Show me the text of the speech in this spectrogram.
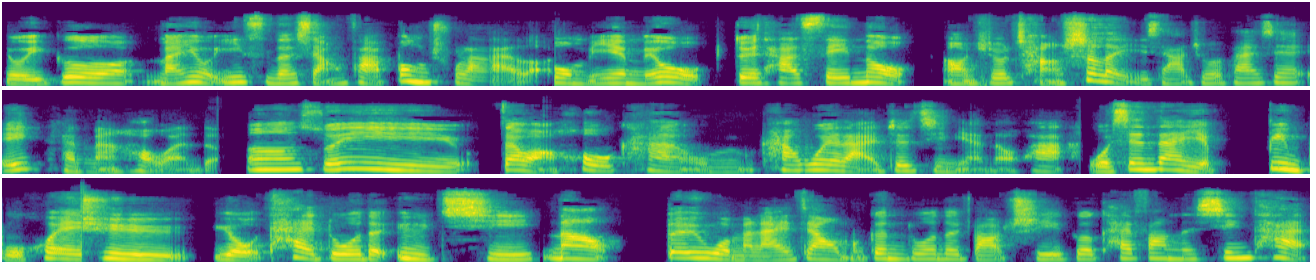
有一个蛮有意思的想法蹦出来了，我们也没有对他 say no。然后就尝试了一下，就会发现，哎，还蛮好玩的。嗯，所以再往后看，我们看未来这几年的话，我现在也并不会去有太多的预期。那对于我们来讲，我们更多的保持一个开放的心态，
